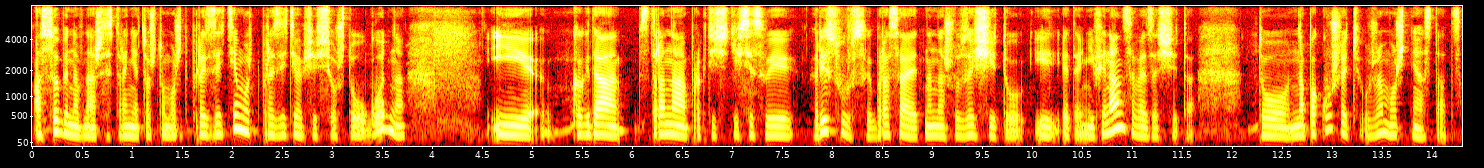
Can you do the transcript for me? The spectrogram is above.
особенно в нашей стране то, что может произойти, может произойти вообще все, что угодно. И когда страна практически все свои ресурсы бросает на нашу защиту, и это не финансовая защита, то на покушать уже может не остаться.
